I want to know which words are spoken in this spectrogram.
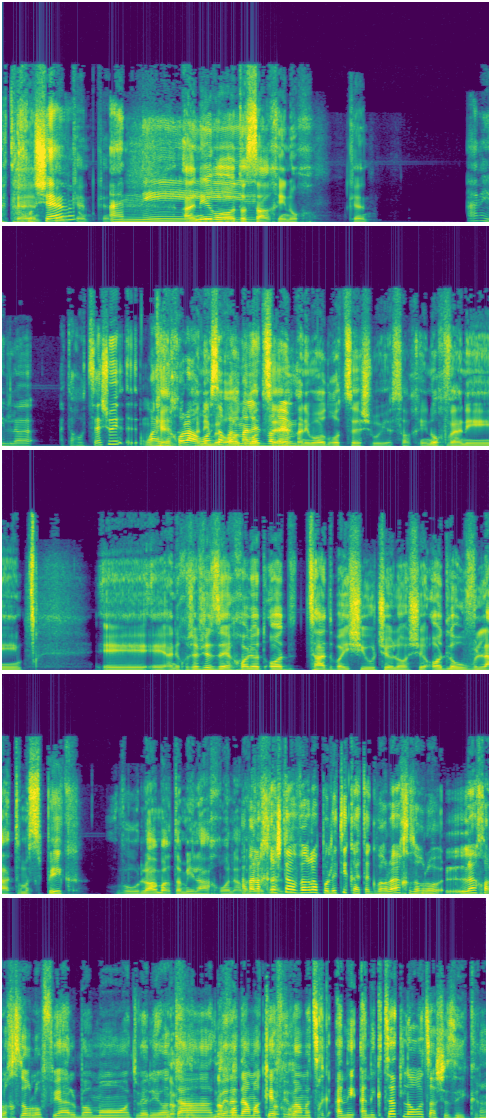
אתה כן, חושב? כן, כן, כן. אני... אני רואה אותו שר חינוך, כן. אני לא... אתה רוצה שהוא... וואי, כן, זה יכול להרוס אבל מלא רוצה- דברים. אני מאוד רוצה שהוא יהיה שר חינוך, ואני... אה, אה, אני חושב שזה יכול להיות עוד צד באישיות שלו, שעוד לא הובלט מספיק, והוא לא אמר את המילה האחרונה. אבל אחרי שאתה. עובר לפוליטיקה, אתה כבר לא, יחזור, לא, לא יכול לחזור להופיע על במות ולהיות נכון, הבן נכון, אדם הכיפי נכון. והמצחיק. אני, אני קצת לא רוצה שזה יקרה.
